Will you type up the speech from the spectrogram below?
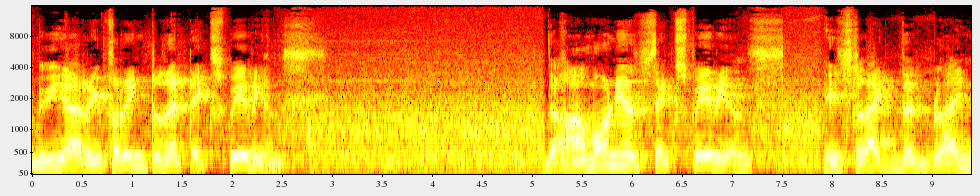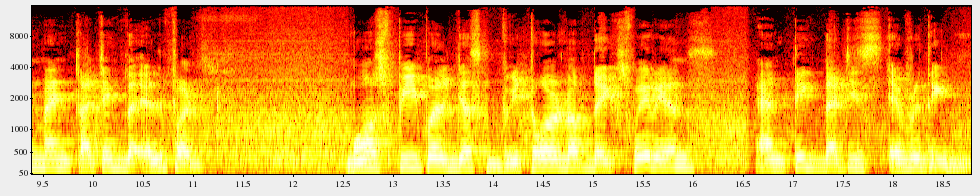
we are referring to that experience. The harmonious experience is like the blind man touching the elephant. Most people just get hold of the experience and think that is everything.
